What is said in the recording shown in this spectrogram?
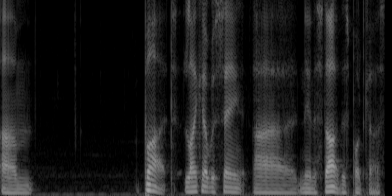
Um, but like I was saying uh, near the start of this podcast,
